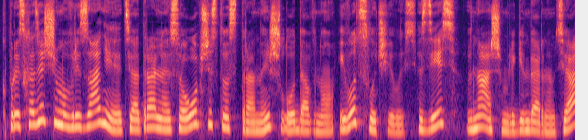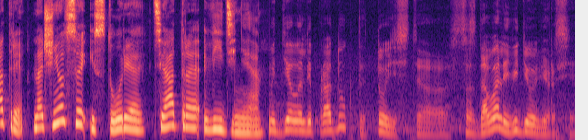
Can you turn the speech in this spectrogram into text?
К происходящему в Рязани театральное сообщество страны шло давно. И вот случилось. Здесь, в нашем легендарном театре, начнется история театра видения. Мы делали продукты, то есть э, создавали видеоверсии.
